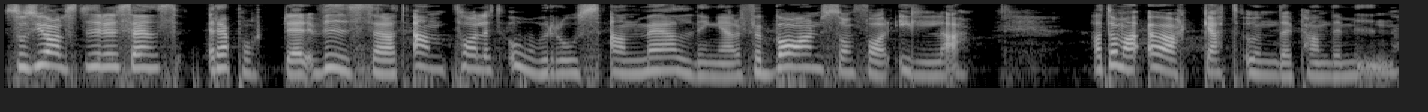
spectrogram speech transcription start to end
Socialstyrelsens rapporter visar att antalet orosanmälningar för barn som far illa, att de har ökat under pandemin.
